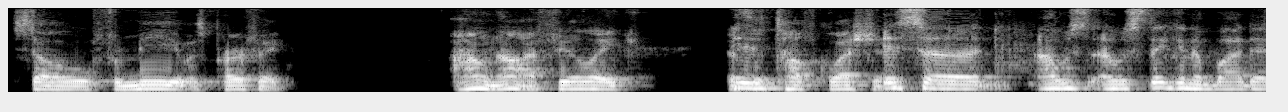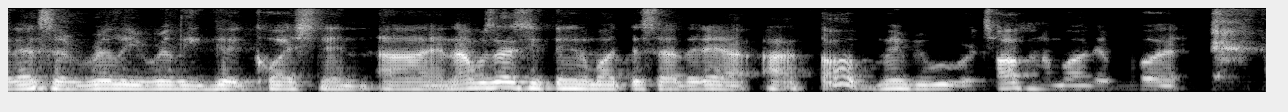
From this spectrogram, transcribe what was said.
So for me, it was perfect. I don't know. I feel like It's, a tough question. It's a. I was I was thinking about that. That's a really really good question. Uh, and I was actually thinking about this other day. I, I thought maybe we were talking about it, but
